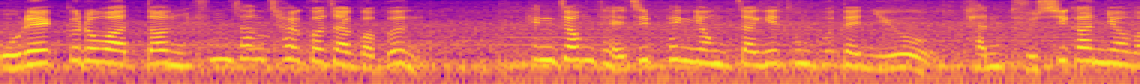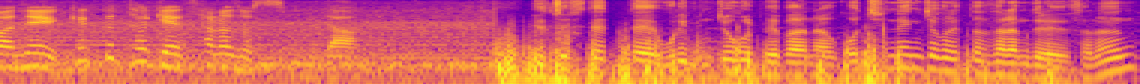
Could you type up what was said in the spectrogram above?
오래 끌어왔던 흉상 철거 작업은 행정 대집행 영장이 통보된 이후 단 2시간여 만에 깨끗하게 사라졌습니다. 일제시대 때 우리 민족을 배반하고 친행정을 했던 사람들에 대해서는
